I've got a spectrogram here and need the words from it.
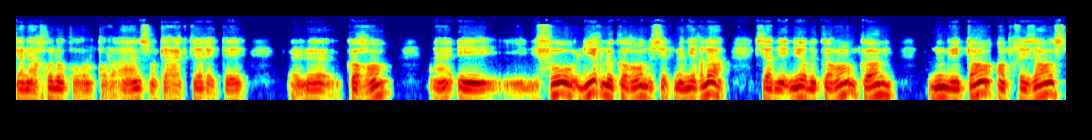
Coran, son caractère était le Coran, hein, et il faut lire le Coran de cette manière-là, c'est-à-dire lire le Coran comme nous mettant en présence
